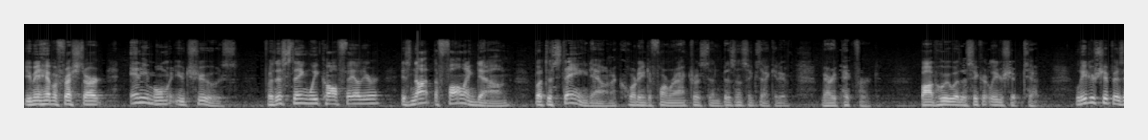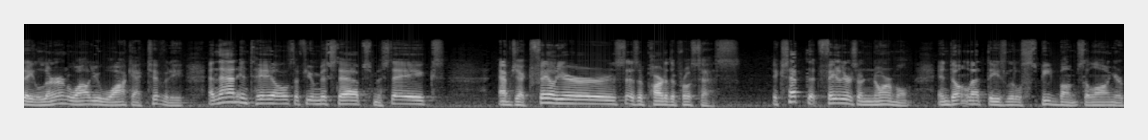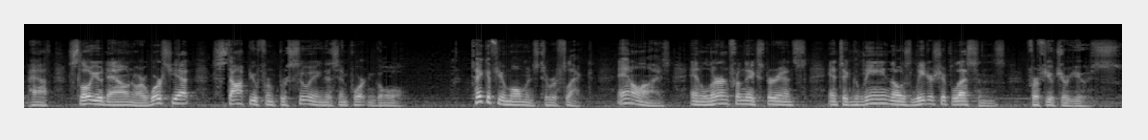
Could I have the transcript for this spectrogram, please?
You may have a fresh start any moment you choose. For this thing we call failure is not the falling down, but the staying down, according to former actress and business executive Mary Pickford. Bob Hooey with a secret leadership tip. Leadership is a learn while you walk activity, and that entails a few missteps, mistakes, abject failures as a part of the process. Accept that failures are normal and don't let these little speed bumps along your path slow you down or worse yet, stop you from pursuing this important goal. Take a few moments to reflect, analyze, and learn from the experience and to glean those leadership lessons for future use.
